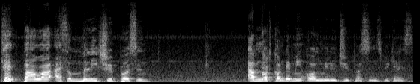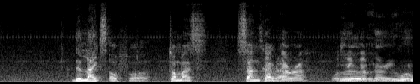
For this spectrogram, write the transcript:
take power as a military person, I'm not condemning all military persons because the likes of uh, Thomas Sankara, Sankara was uh,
